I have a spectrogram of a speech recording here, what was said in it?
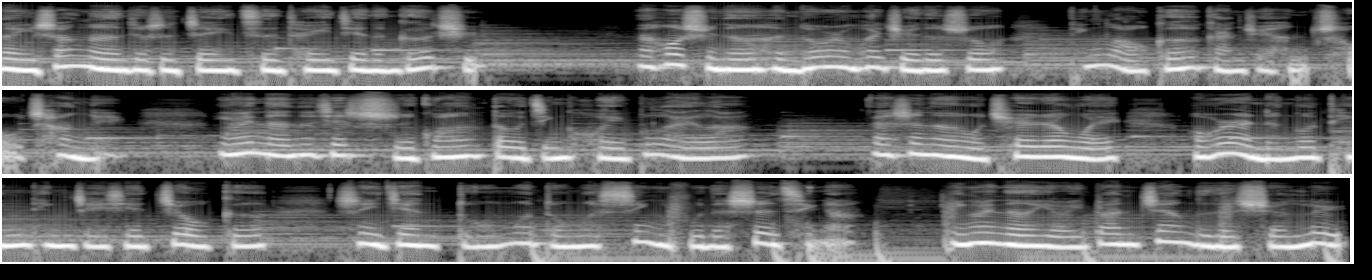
那以上呢，就是这一次推荐的歌曲。那或许呢，很多人会觉得说，听老歌感觉很惆怅诶。因为呢，那些时光都已经回不来啦。但是呢，我却认为偶尔能够听听这些旧歌是一件多么多么幸福的事情啊！因为呢，有一段这样子的旋律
